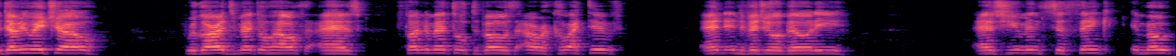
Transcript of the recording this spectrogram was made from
The WHO regards mental health as fundamental to both our collective and individual ability as humans to think, emote,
